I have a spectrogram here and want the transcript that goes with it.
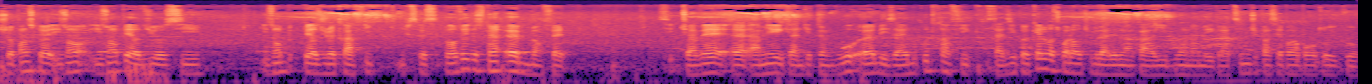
je pense qu'ils ont, ils ont perdu aussi. Ils ont perdu le trafic. Parce que c'est pour que c'est un hub, en fait. Tu avais euh, American qui est un gros hub, ils avaient beaucoup de trafic. C'est-à-dire que quel que soit là où tu veux aller dans la Caraïbe ou en Amérique latine, tu passais par Porto Rico.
